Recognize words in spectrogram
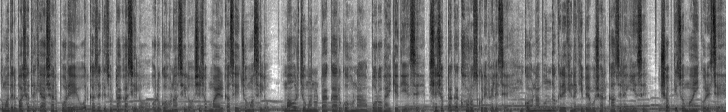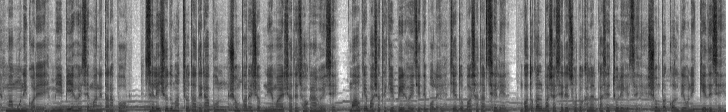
তোমাদের বাসা থেকে আসার পরে ওর কাছে কিছু টাকা ছিল, ওর গহনা ছিল, সেসব মায়ের কাছে জমা ছিল। মা ওর জমানো টাকার গহনা বড় ভাইকে দিয়েছে। সেসব টাকা খরচ করে ফেলেছে। গহনা বন্ধক রেখে নাকি ব্যবসার কাজে লাগিয়েছে। সবকিছু মাই করেছে। মা মনে করে, মেয়ে বিয়ে হয়েছে মানে তারা পর ছেলেই শুধুমাত্র তাদের আপন। সম্পার এসব নিয়ে মায়ের সাথে ঝগড়া হয়েছে। মা ওকে বাসা থেকে বের হয়ে যেতে বলে, যেহেতু বাসা তার ছেলের, গতকাল বাসা ছেড়ে ছোট খালার কাছে চলে গেছে। সম্পা কল দিয়ে অনেক কেঁদেছে,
